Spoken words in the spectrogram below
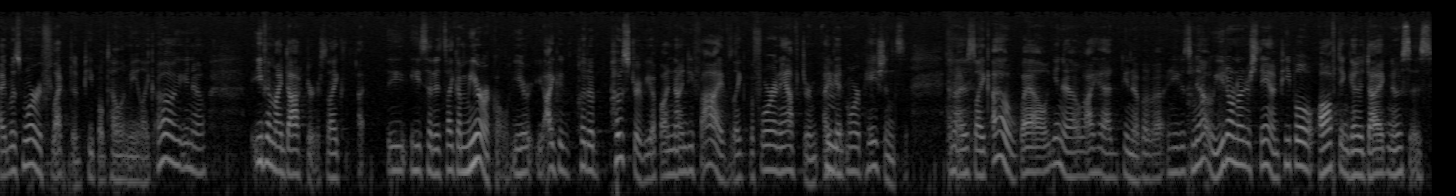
I was more reflective, people telling me, like, oh, you know, even my doctors, like, I- he, he said it's like a miracle. You're, I could put a poster of you up on 95, like before and after. I hmm. get more patients. And I was like, oh, well, you know, I had, you know, blah, blah. And he goes, no, you don't understand. People often get a diagnosis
